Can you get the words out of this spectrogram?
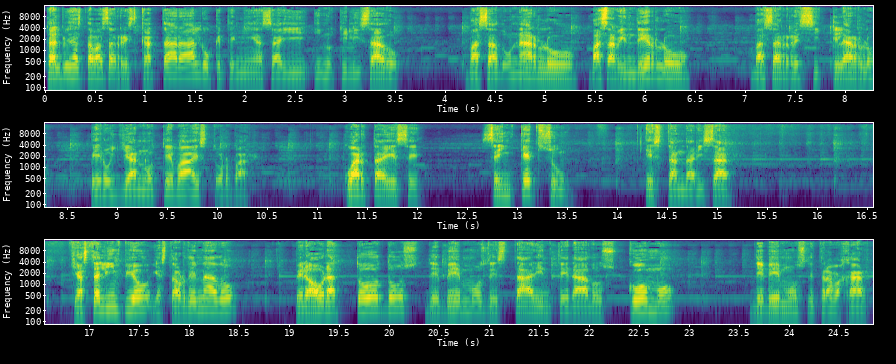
Tal vez hasta vas a rescatar algo que tenías ahí inutilizado. Vas a donarlo, vas a venderlo, vas a reciclarlo, pero ya no te va a estorbar. Cuarta S. Senketsu. Estandarizar. Ya está limpio, ya está ordenado, pero ahora todos debemos de estar enterados cómo debemos de trabajar.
